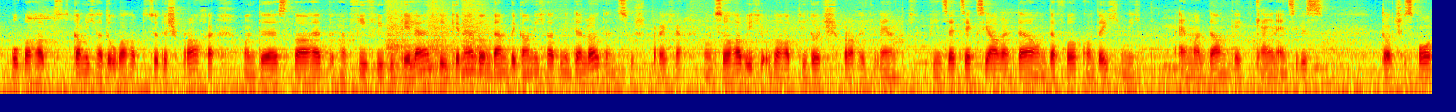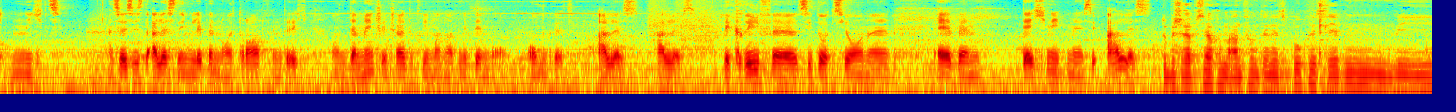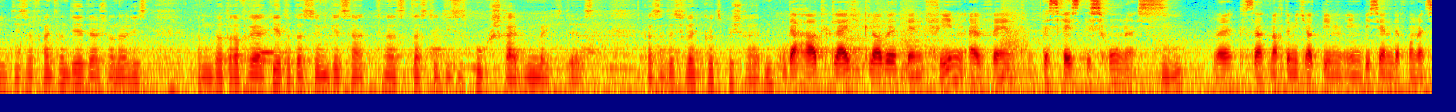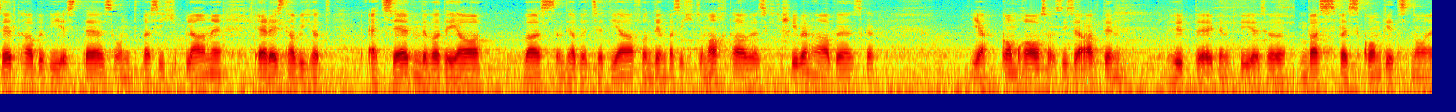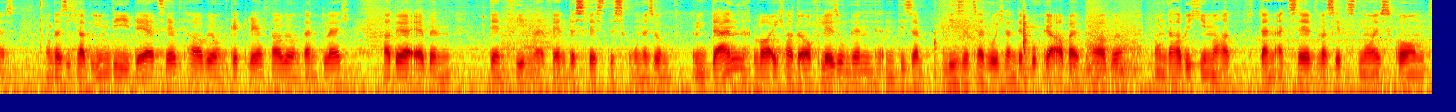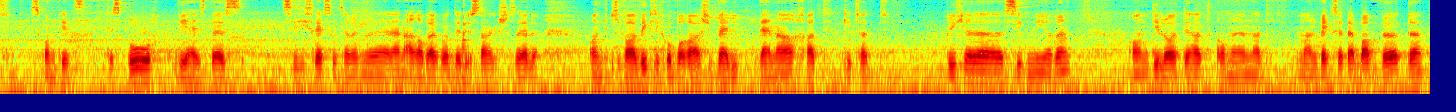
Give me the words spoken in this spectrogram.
kam ich halt überhaupt zu der Sprache. Und äh, es war halt, viel, viel, viel gelernt, viel gelernt und dann begann ich halt mit den Leuten zu sprechen. Und so habe ich überhaupt die deutsche Sprache gelernt. Ich bin seit sechs Jahren da und davor konnte ich nicht einmal Danke, kein einziges deutsches Wort, nichts. Also es ist alles im Leben neutral, finde ich. Und der Mensch entscheidet, wie man halt mit dem umgeht. Alles, alles. Begriffe, Situationen, eben technikmäßig, alles. Du beschreibst ja auch am Anfang deines Buches eben, wie dieser Freund von dir, der Journalist, ähm, darauf reagiert hat, dass du ihm gesagt hast, dass du dieses Buch schreiben möchtest. Kannst du das vielleicht kurz beschreiben? Der hat gleich, glaube ich, den Film erwähnt, das Fest des Huhnes. Mhm. Weil gesagt, nachdem ich halt ihm ein bisschen davon erzählt habe, wie ist das und was ich plane, der Rest habe ich halt erzählt und er wurde ja was und ich habe erzählt, ja, von dem, was ich gemacht habe, was ich geschrieben habe. Er hat gesagt, ja, komm raus aus dieser alten Hütte irgendwie. Also was, was kommt jetzt Neues? Und als ich halt ihm die Idee erzählt habe und geklärt habe und dann gleich hat er eben den Film erwähnt, das Fest des Huhnes. Und, und dann war ich halt auf Lesungen in dieser, dieser Zeit, wo ich an dem Buch gearbeitet habe. Und da habe ich immer halt dann erzählt, was jetzt Neues kommt. Es kommt jetzt das Buch, wie heißt das? Sie sich Rest und ein Araber Grund der österreichischen Seele. Und ich war wirklich überrascht, weil danach gibt es halt Bücher signieren und die Leute hat kommen, hat, man wechselt ein paar Wörter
